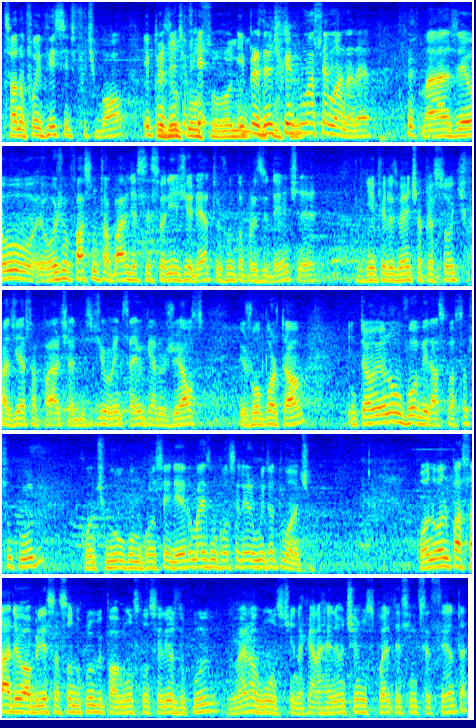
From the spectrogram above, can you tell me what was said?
Só não fui vice de futebol e presidente, fiquei, e presidente fiquei por uma semana, né? Mas eu, hoje eu faço um trabalho de assessoria direto junto ao presidente, né? Porque infelizmente a pessoa que fazia essa parte administrativamente saiu, que era o Gels e o João Portal. Então eu não vou virar as costas para o clube, continuo como conselheiro, mas um conselheiro muito atuante. Quando ano passado eu abri a sessão do clube para alguns conselheiros do clube, não eram alguns, tinha, naquela reunião tinha uns 45, 60,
